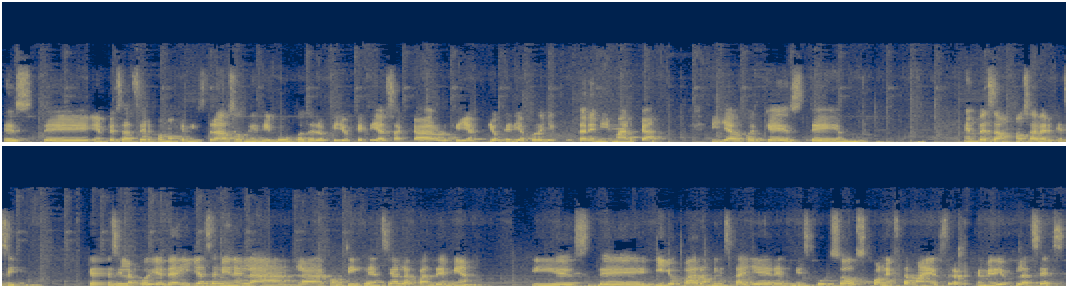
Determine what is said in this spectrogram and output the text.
Este, empecé a hacer como que mis trazos, mis dibujos de lo que yo quería sacar o lo que ya, yo quería proyectar en mi marca. Y ya fue que este, empezamos a ver que sí, que sí la podía. De ahí ya se viene la, la contingencia, la pandemia, y, este, y yo paro mis talleres, mis cursos con esta maestra que me dio clases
